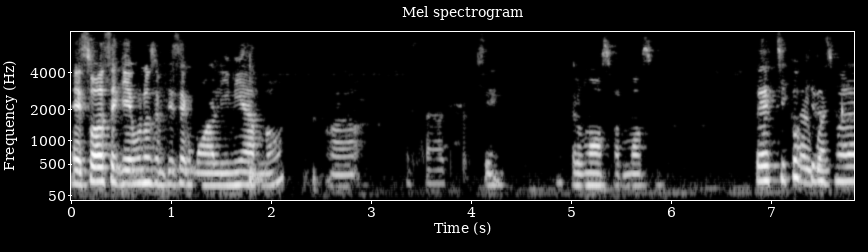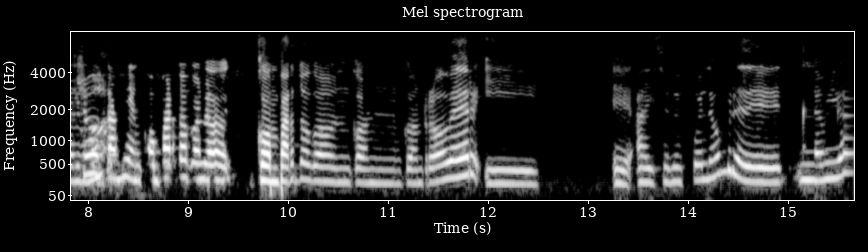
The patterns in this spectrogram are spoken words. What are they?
Eso hace que uno se empiece como a alinear, ¿no? Exacto. Sí, hermoso, hermoso chicos, Yo también comparto con, comparto con, Robert y. Eh, ay, se me fue el nombre de la amiga.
